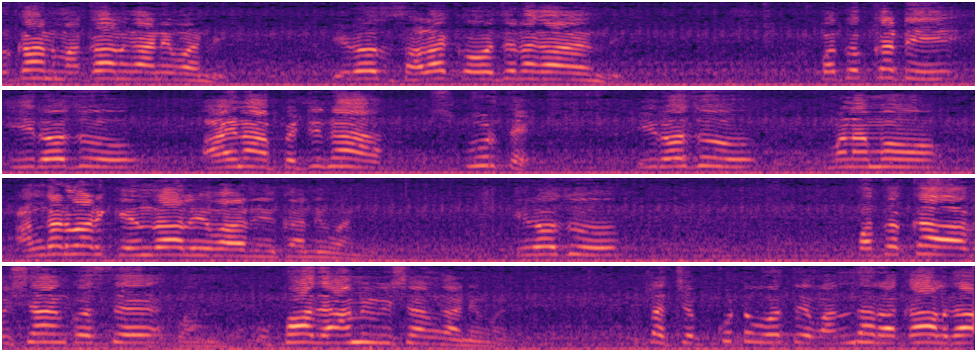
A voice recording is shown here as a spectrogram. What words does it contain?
దుకాన్ మకాన్ కానివ్వండి ఈరోజు సడక్ యోజన కానివ్వండి ప్రతి ఒక్కటి ఈరోజు ఆయన పెట్టిన స్ఫూర్తి. ఈరోజు మనము అంగన్వాడీ కేంద్రాలు ఇవ్వాలి కానివ్వండి. ఈరోజు ప్రతి ఒక్క విషయానికి వస్తే ఉపాధి హామీ విషయం కానివ్వండి. ఇట్లా చెప్పుకుంటూ పోతే వంద రకాలుగా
